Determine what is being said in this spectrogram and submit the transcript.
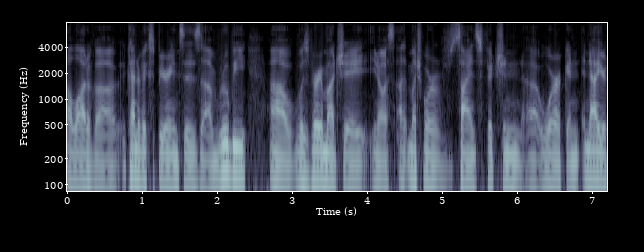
a lot of uh, kind of experiences. Um, Ruby uh, was very much a, you know, a, a much more science fiction work. And, and now your,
